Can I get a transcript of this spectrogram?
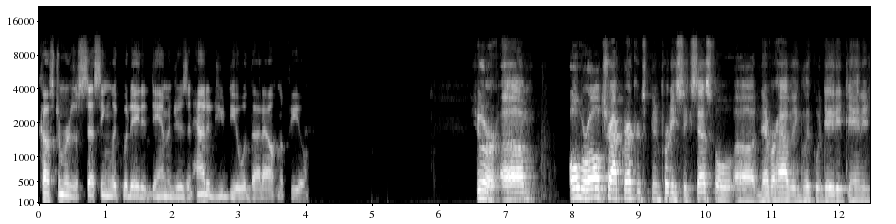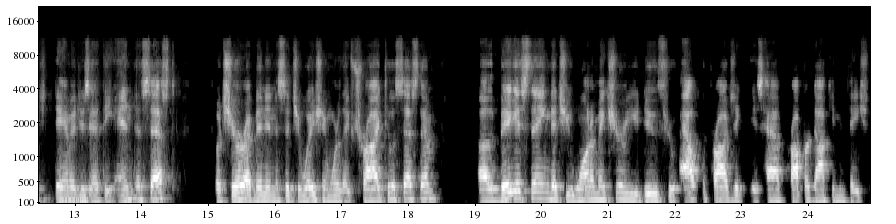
customers assessing liquidated damages, and how did you deal with that out in the field? Sure. Um, overall track record's been pretty successful, uh, never having liquidated damage, damages at the end assessed. But sure, I've been in a situation where they've tried to assess them. Uh, the biggest thing that you want to make sure you do throughout the project is have proper documentation.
